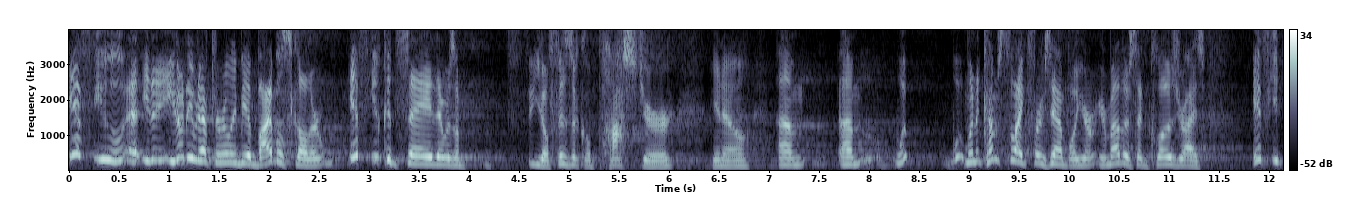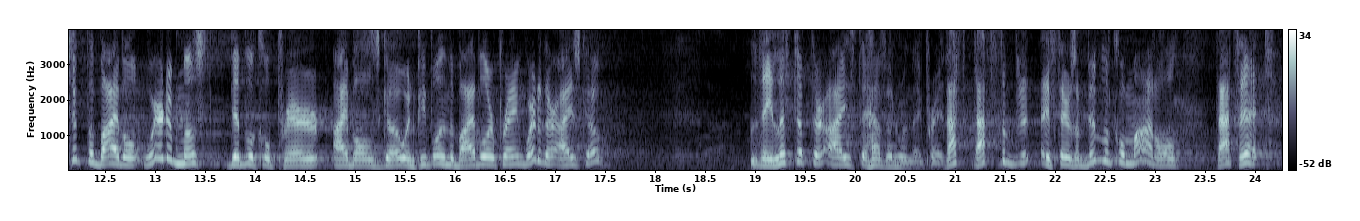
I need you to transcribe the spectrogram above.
If you, uh, you, know, you don't even have to really be a Bible scholar. If you could say there was a, you know, physical posture, you know, um, um, when it comes to like, for example, your, your mother said, close your eyes. If you took the Bible, where do most biblical prayer eyeballs go when people in the Bible are praying? Where do their eyes go? They lift up their eyes to heaven when they pray. That's, that's the, if there's a biblical model, that's it.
